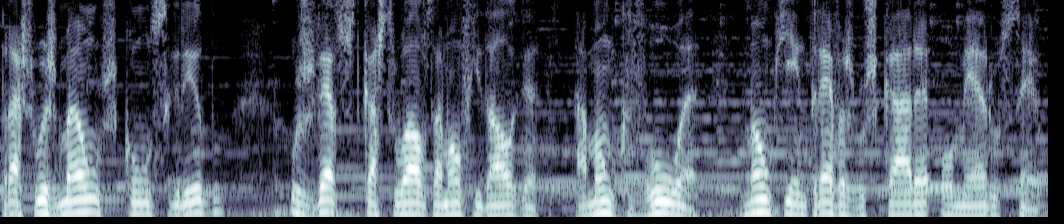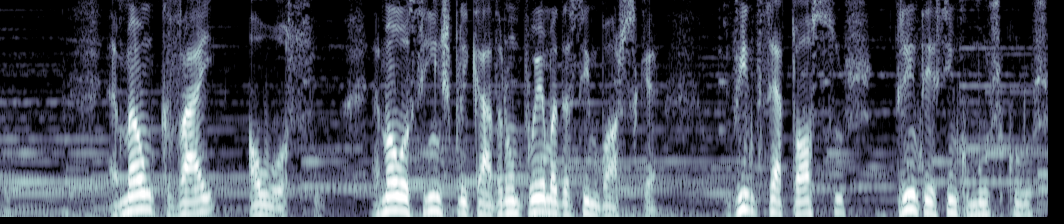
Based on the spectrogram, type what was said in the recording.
para as suas mãos, com um segredo, os versos de Castro Alves à mão fidalga, à mão que voa, mão que em trevas buscara Homero cego. A mão que vai ao osso. A mão assim explicada num poema da Simborska. 27 ossos, 35 músculos,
